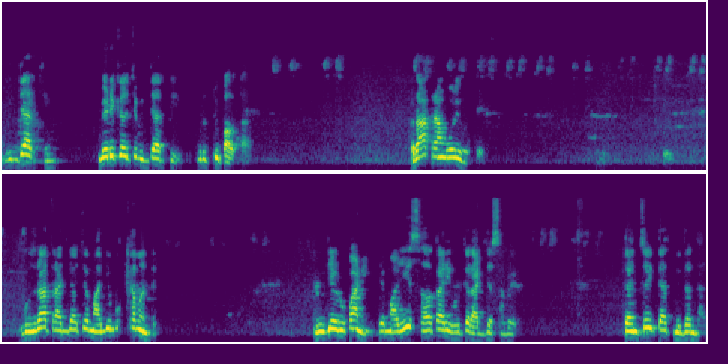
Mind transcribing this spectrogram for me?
विद्यार्थी मेडिकलचे विद्यार्थी मृत्यू पावतात. राख रांगोळी होते. गुजरात राज्याचे माजी मुख्यमंत्री विजय रुपाणी जे माझे सहकारी होते राज्यसभेत त्यांचंही त्यात निधन झालं.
